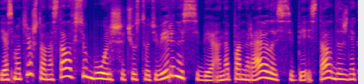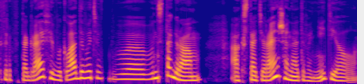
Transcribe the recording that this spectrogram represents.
Я смотрю, что она стала все больше чувствовать уверенность в себе, она понравилась себе и стала даже некоторые фотографии выкладывать в, в Инстаграм. А, кстати, раньше она этого не делала.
